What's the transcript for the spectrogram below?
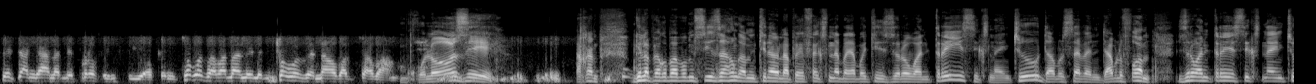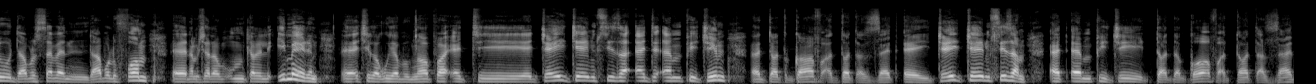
sekangala neprovinsi yonke ngithokoze abalaleli ngithokoze nawo bakuthabanga mholozi Aha, ngilapha kubaba umsiza ungamthina lapha efax number yabo ithi 013 692 7744 013 692 7744 eh namshana umhlaleli email eh, echika kuya bunqopha ethi jjmsiza at mpg gov za jjmsiza at mpg gov za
